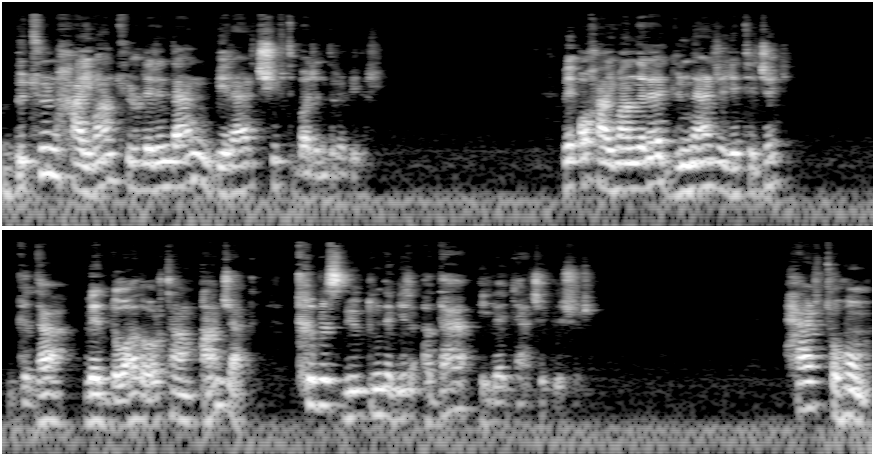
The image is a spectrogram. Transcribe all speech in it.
bütün hayvan türlerinden birer çift barındırabilir. ve o hayvanlara günlerce yetecek gıda ve doğal ortam ancak Kıbrıs büyüklüğünde bir ada ile gerçekleşir. Her tohum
